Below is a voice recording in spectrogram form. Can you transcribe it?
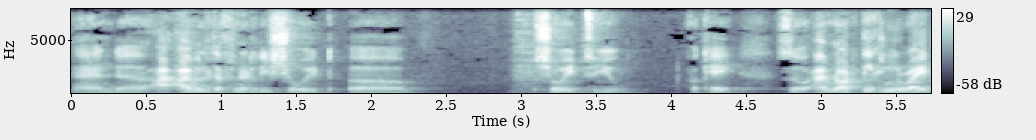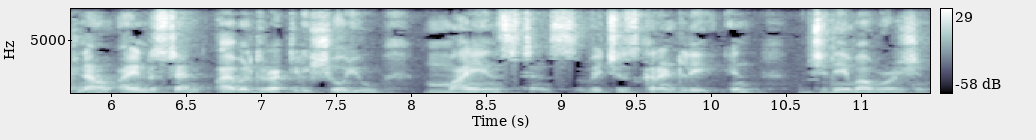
And I, I, will definitely show it show it to you. Okay? So I'm not clicking right now I understand. I will directly show you my instance which is currently in Geneva version.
